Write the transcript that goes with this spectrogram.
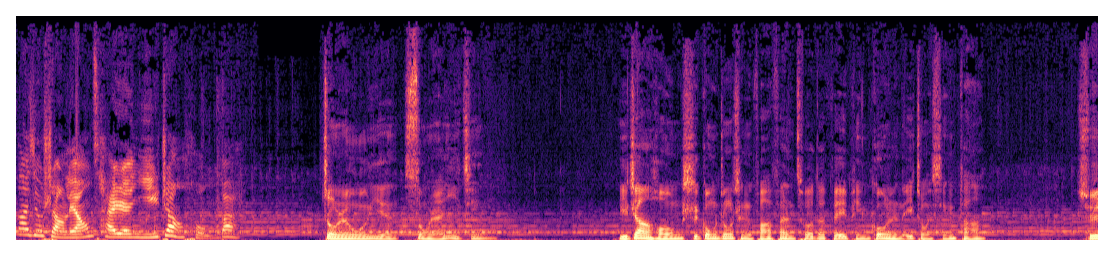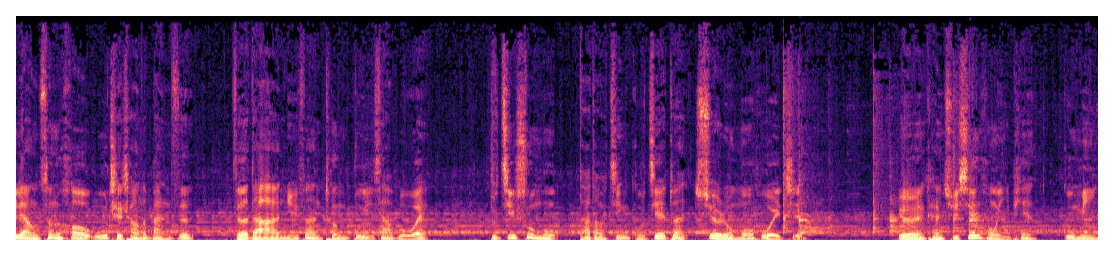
那就赏梁才人一丈红吧。众人闻言悚然一惊。一丈红是宫中惩罚犯错的妃嫔宫人的一种刑罚。取两寸厚、五尺长的板子，责打女犯臀部以下部位，不计数目，打到筋骨皆断、血肉模糊为止。远远看去鲜红一片，故名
